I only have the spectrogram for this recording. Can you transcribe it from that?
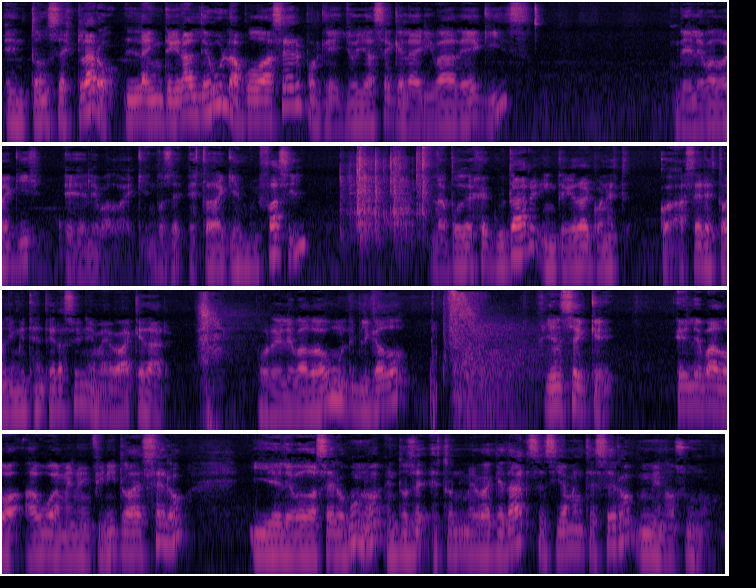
Entonces, claro, la integral de u la puedo hacer porque yo ya sé que la derivada de x de elevado a x es elevado a x. Entonces, esta de aquí es muy fácil. La puedo ejecutar, integrar con, esto, hacer estos límites de integración y me va a quedar por elevado a u multiplicado. Fíjense que elevado a u a menos infinito es 0 y elevado a 0 es 1. Entonces, esto me va a quedar sencillamente 0 menos 1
